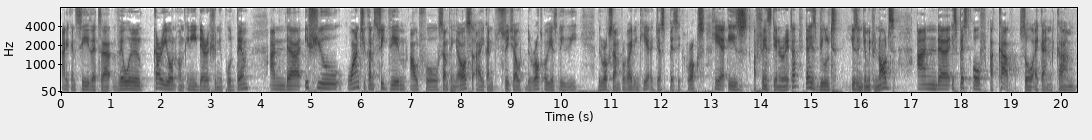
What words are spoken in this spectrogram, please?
and you can see that uh, they will carry on on any direction you put them. And uh, if you want you can switch them out for something else. I can switch out the rocks. Obviously the the rocks i'm providing here are just basic rocks. Here is a fence generator that is built using geometry nodes. And uh, it's based off a curve. So i can come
